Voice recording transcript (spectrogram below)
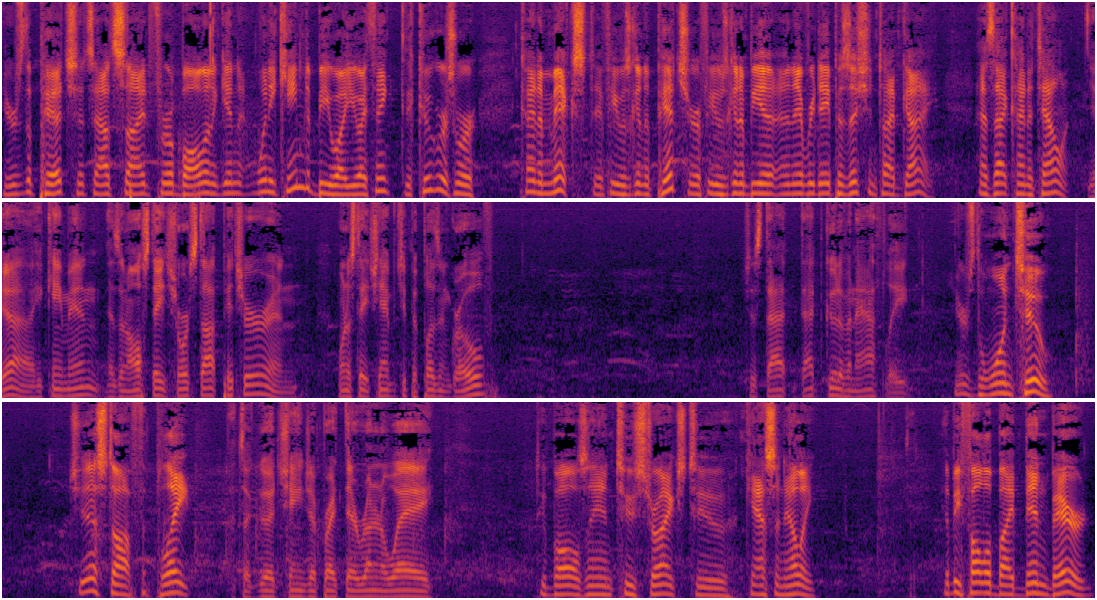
Here's the pitch. It's outside for a ball. And again, when he came to BYU, I think the Cougars were kind of mixed if he was going to pitch or if he was going to be a, an everyday position type guy. Has that kind of talent. Yeah, he came in as an All-State shortstop pitcher and won a state championship at Pleasant Grove. Just that that good of an athlete. Here's the 1 2. Just off the plate. That's a good changeup right there, running away. Two balls and two strikes to Casanelli. He'll be followed by Ben Baird.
